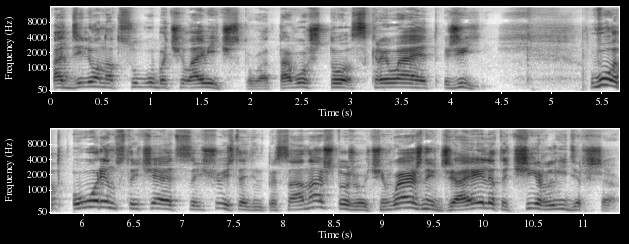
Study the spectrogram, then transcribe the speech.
отделен от сугубо человеческого, от того, что скрывает жизнь. Вот, Орин встречается еще есть один персонаж, тоже очень важный. Джаэль, это чирлидерша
